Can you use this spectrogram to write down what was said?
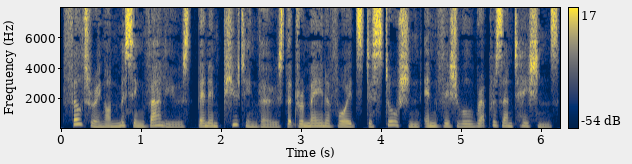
Filtering on missing values, then imputing those that remain avoids distortion in visual representations.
